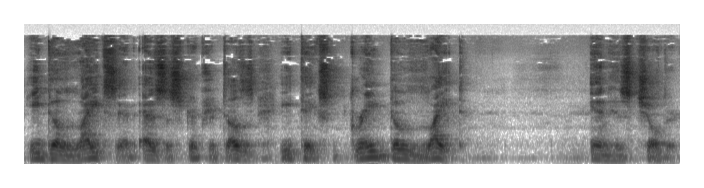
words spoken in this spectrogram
He delights in, as the scripture tells us, He takes great delight in His children,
